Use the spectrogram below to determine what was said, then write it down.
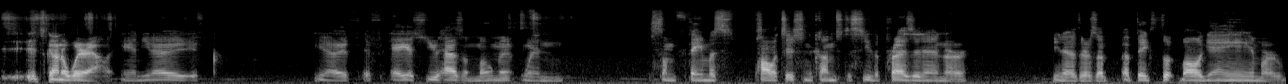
it's gonna wear out. And you know, if you know, if, if ASU has a moment when some famous politician comes to see the president, or you know, there's a, a big football game, or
